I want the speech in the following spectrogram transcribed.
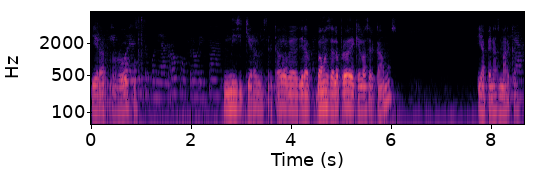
y era Y por rojo. eso se ponía rojo, pero ahorita. Ni siquiera lo he acercado. a ver, mira, vamos a hacer la prueba de que lo acercamos. Y apenas marca. Ya,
